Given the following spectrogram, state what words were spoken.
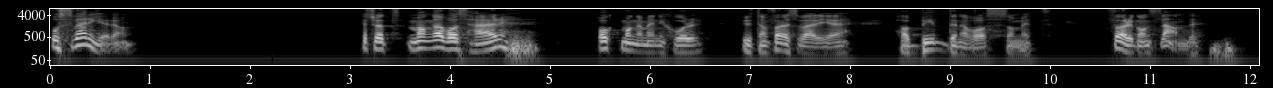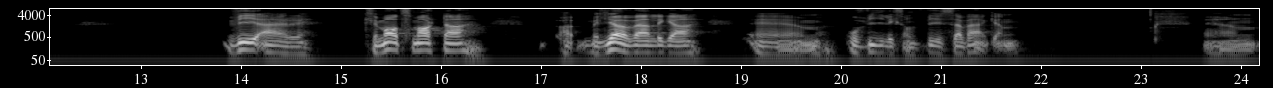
Och Sverige då? Jag tror att många av oss här och många människor utanför Sverige har bilden av oss som ett föregångsland. Vi är klimatsmarta, miljövänliga ehm, och vi liksom visar vägen. Ehm,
